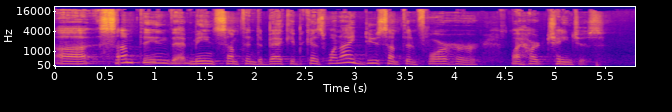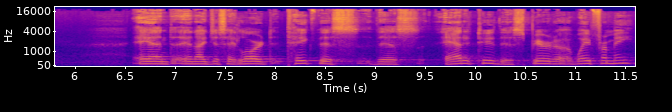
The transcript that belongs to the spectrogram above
uh, something that means something to Becky. Because when I do something for her, my heart changes. And, and I just say, Lord, take this, this attitude, this spirit away from me.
